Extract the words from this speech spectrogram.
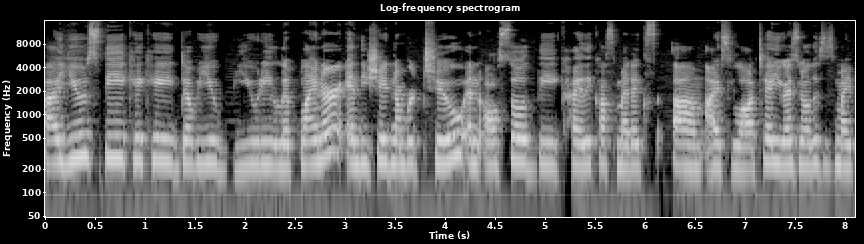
I used the KKW Beauty lip liner in the shade number two and also the Kylie Cosmetics um, Ice Latte. You guys know this is my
